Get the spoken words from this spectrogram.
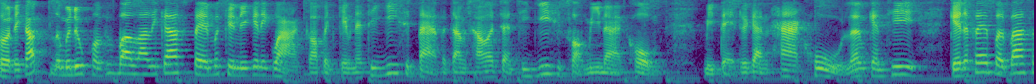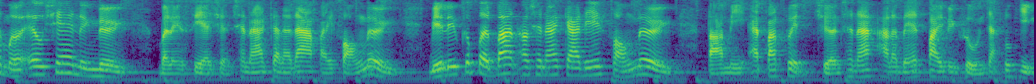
สวัสดีครับ เรามาดูผลฟุตบอลลาลิกาสเปนเมื่อคืนนี้กันดีกว่า ก็เป็นเกมนัดที่ 28 ประจำเช้าวันจันทร์ที่ 22 มีนาคม มีเตะด้วยกัน 5 คู่ เริ่มกันที่เกตาเฟ่เปิดบ้านเสมอเอลเช่1-1 บาเลนเซียเฉือนชนะแคนาดาไป 2-1 เบียริวก็เปิดบ้านเอาชนะกาดิส2-1 ตามีแอตมาดริดเฉือนชนะอาราเบสไป 1-0 จากลูกยิง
